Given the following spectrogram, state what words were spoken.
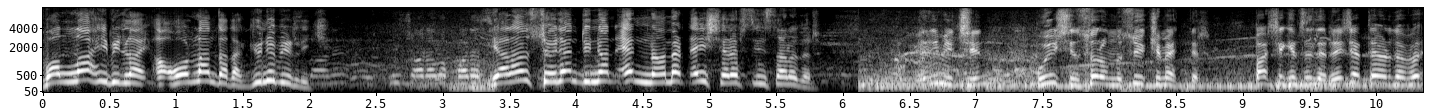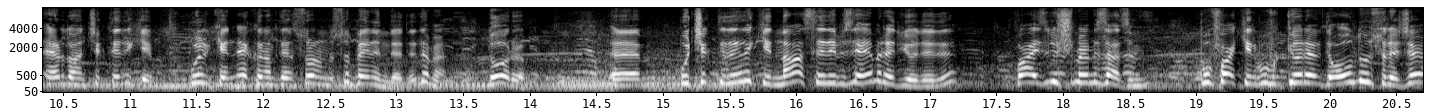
Vallahi billahi Hollanda'da günübirlik. Yalan söyleyen dünyanın en namert, en şerefsiz insanıdır. Benim için bu işin sorumlusu hükümettir. Başka kimse değil. Recep Erdoğan, Erdoğan çıktı dedi ki bu ülkenin ekonomiden sorumlusu benim dedi değil mi? Doğru. Ee, bu çıktı dedi ki Nas dedi bize emrediyor dedi. Faizi düşürmemiz lazım. Bu fakir bu görevde olduğu sürece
